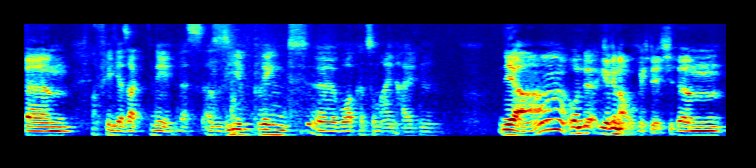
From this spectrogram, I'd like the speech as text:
Ähm, Ophelia sagt, nee, das, also sie bringt äh, Walker zum Einhalten. ja, und äh, ja, genau, richtig. Ähm,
